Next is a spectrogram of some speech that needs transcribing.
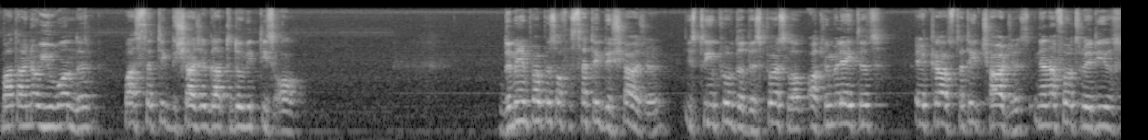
but I know you wonder what static discharger got to do with this all. The main purpose of a static discharger is to improve the dispersal of accumulated aircraft static charges in an effort to reduce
